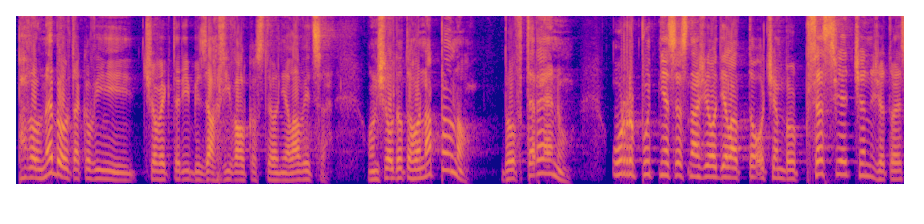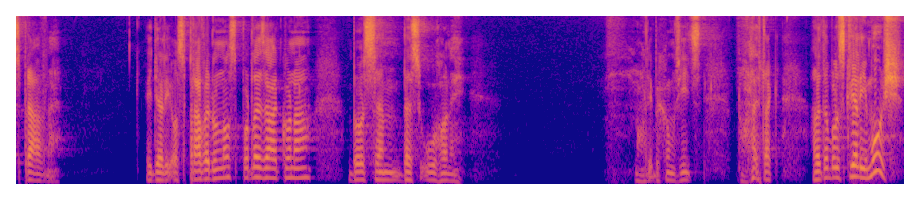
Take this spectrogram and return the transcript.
Pavel nebyl takový člověk, který by zahříval kostelně lavice. On šel do toho naplno, byl v terénu. Urputně se snažil dělat to, o čem byl přesvědčen, že to je správné. jde o spravedlnost podle zákona, byl jsem bez úhony. Mohli bychom říct, no ale, tak, ale to byl skvělý muž.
